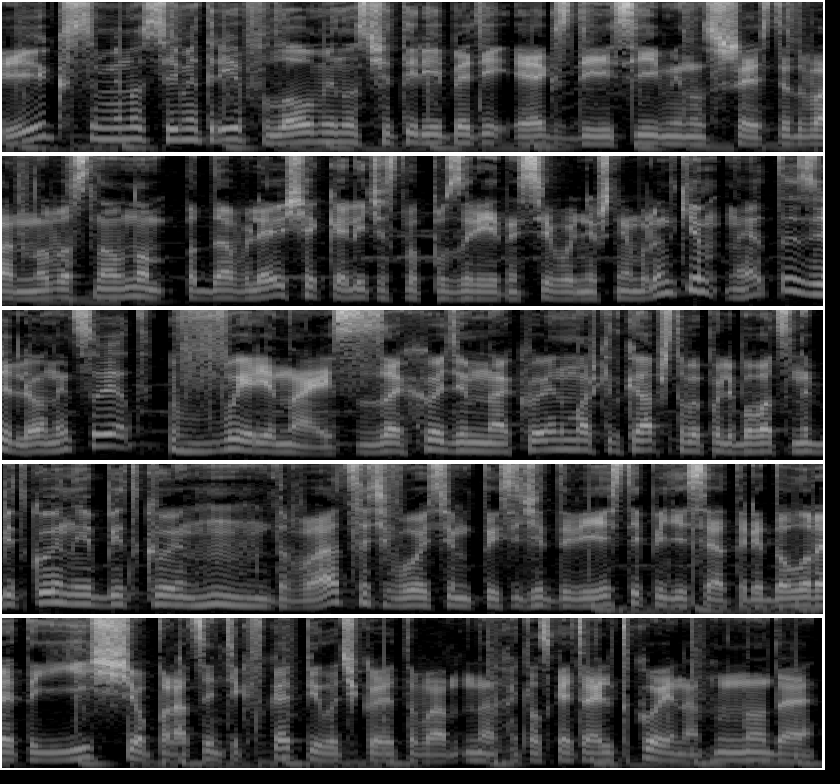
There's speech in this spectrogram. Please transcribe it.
X минус 7,3, Flow минус 4,5 и XDC минус 6,2, но в основном подавляющее количество пузырей на сегодняшнем рынке — это зеленый цвет. Very nice. Заходим на CoinMarketCap, чтобы полюбоваться на биткоин, и биткоин 28 253 доллара. Это еще процентик в копилочку этого, ну, хотел сказать, альткоина. Ну да.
